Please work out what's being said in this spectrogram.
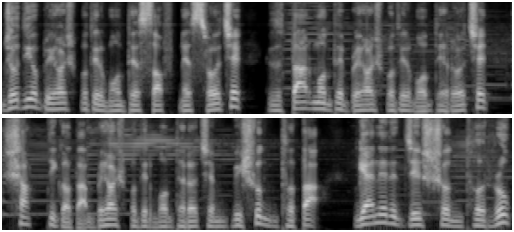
যদিও বৃহস্পতির মধ্যে সফটনেস রয়েছে, কিন্তু তার মধ্যে বৃহস্পতির মধ্যে রয়েছে সাত্ত্বিকতা বৃহস্পতির মধ্যে রয়েছে বিশুদ্ধতা। জ্ঞানের যে শুদ্ধ রূপ,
